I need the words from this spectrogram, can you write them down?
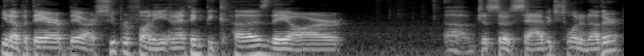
you know, but they are they are super funny, and I think because they are um, just so savage to one another,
